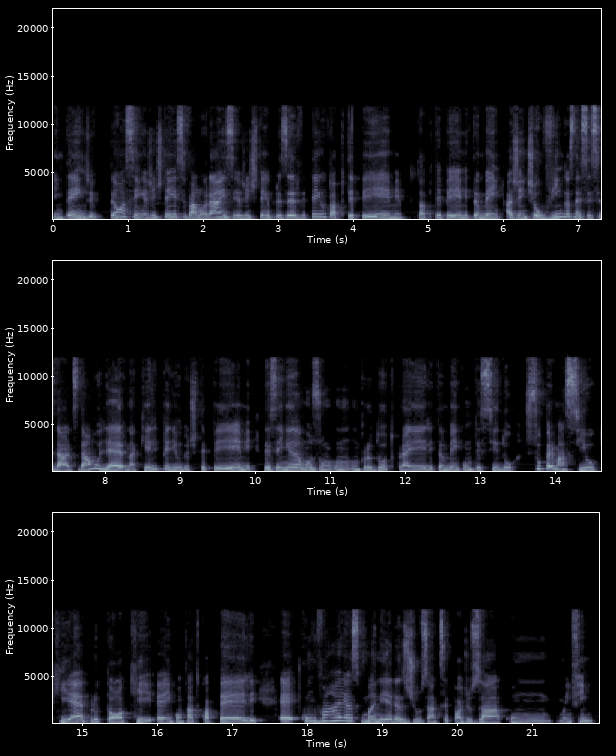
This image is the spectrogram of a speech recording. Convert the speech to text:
Entende? Então, assim, a gente tem esse Valorize, a gente tem o Preserve, tem o Top TPM. Top TPM também, a gente ouvindo as necessidades da mulher naquele período de TPM, desenhamos um, um, um produto para ele também com tecido super macio, que é para o toque é, em contato com a pele, é, com várias maneiras de usar, que você pode usar com, enfim,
